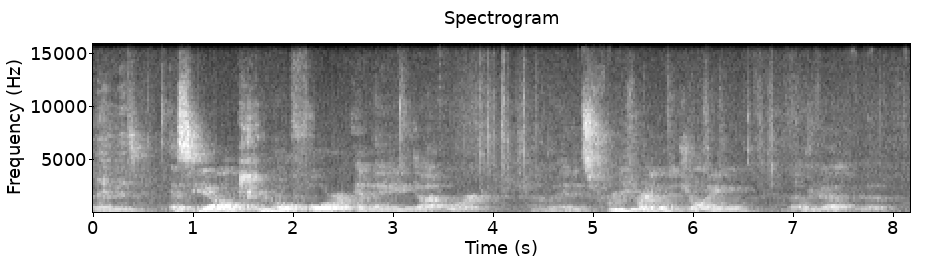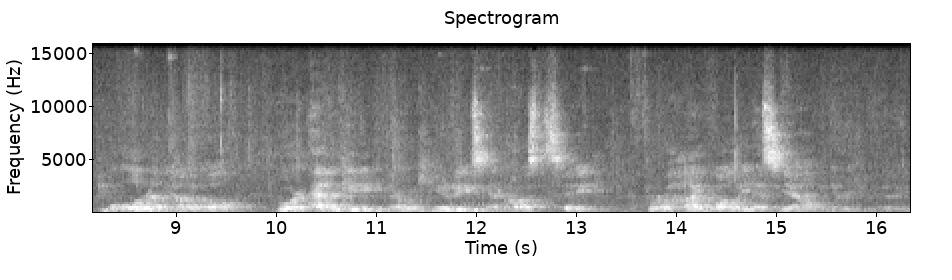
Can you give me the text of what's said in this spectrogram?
and it's SEL numeral four MA.org. Um, and it's free for anyone to join. Uh, we've got uh, people all around the Commonwealth who are advocating in their own communities and across the state for a high quality SEL in every community.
